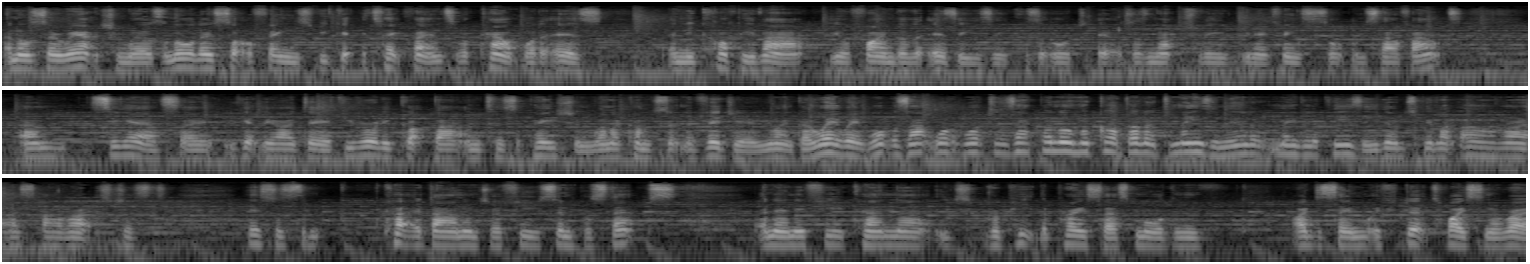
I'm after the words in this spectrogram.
And also reaction wheels and all those sort of things, if you get, take that into account what it is and you copy that, you'll find that it is easy because it, it does naturally, you know, things sort themselves out. Um, so yeah, so you get the idea. If you've already got that anticipation, when I come to the video, you won't go, wait, wait, what was that? What, what just happened? Oh my god, that looked amazing. It looked, made it look easy. They'll just be like, oh right, I saw right. It's just, it's just cut it down into a few simple steps, and then if you can uh, repeat the process more than, I'd just say, if you do it twice in a row,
